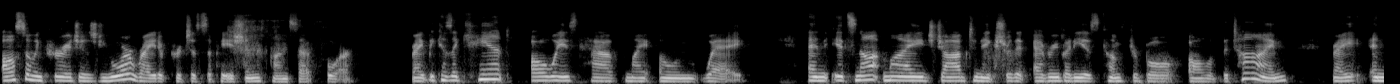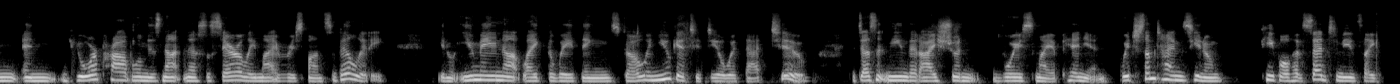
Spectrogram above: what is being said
also encourages your right of participation, concept four, right? Because I can't always have my own way. And it's not my job to make sure that everybody is comfortable all of the time, right? And, and your problem is not necessarily my responsibility you know you may not like the way things go and you get to deal with that too. It doesn't mean that i shouldn't voice my opinion which sometimes you know people have said to me it's like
